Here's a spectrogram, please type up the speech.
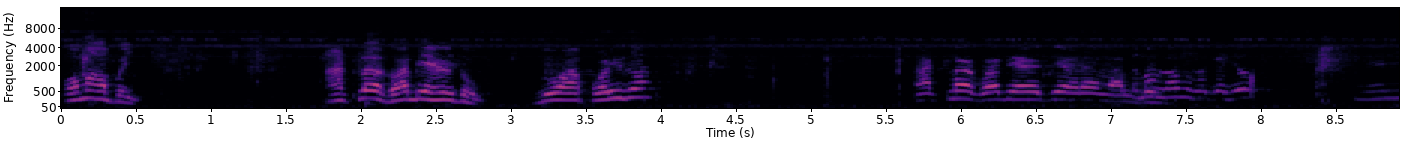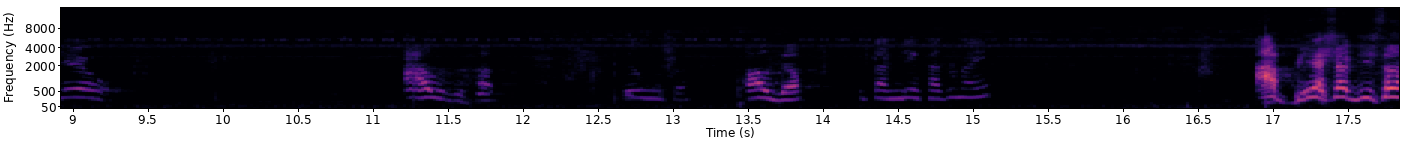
ઓમાં ભાઈ આટલા ઘા બેહ્યો તો. જો આ પડી તો આટલા ઘા બેહ્યો તે અરે લાલ તમે નામ શું કહેજો? લેવ. આવું છે. એવું છે. આવ છે. તને દેખાતું નહીં? આ ભેંસ હજી છે.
